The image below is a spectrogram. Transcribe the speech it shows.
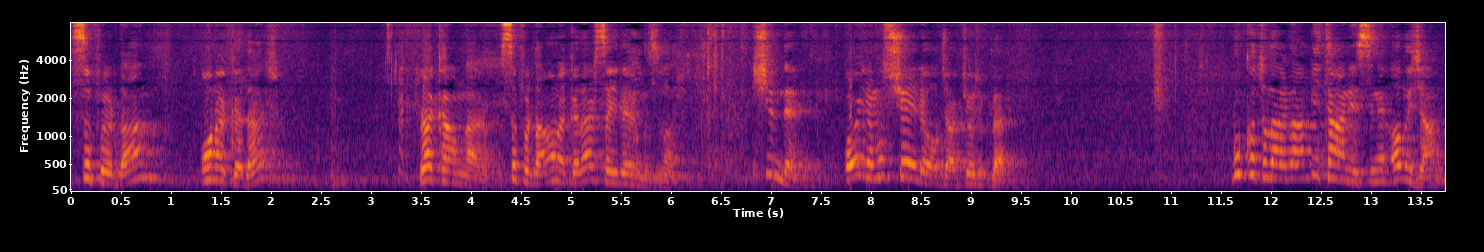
Sıfırdan 10'a kadar rakamlar, sıfırdan 10'a kadar sayılarımız var. Şimdi oyunumuz şöyle olacak çocuklar. Bu kutulardan bir tanesini alacağım.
